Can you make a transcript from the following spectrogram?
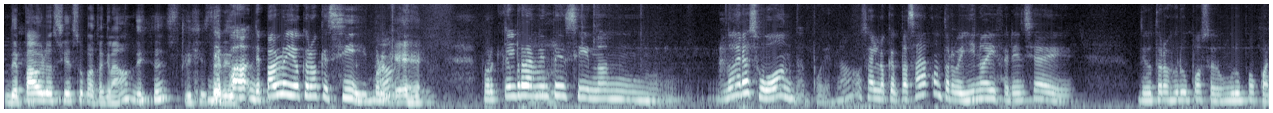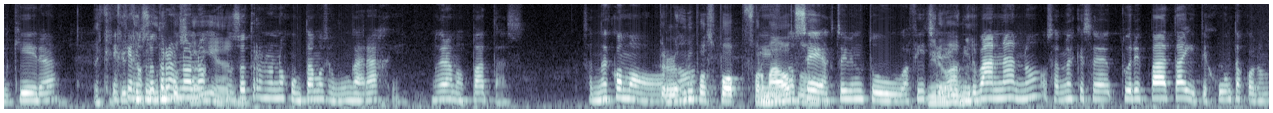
¿De Pablo sí es su pataclown, dices? Dijiste De, Pa- de Pablo yo creo que sí, ¿no? ¿Por qué? Porque él realmente sí, no, no era su onda, pues, ¿no? O sea, lo que pasaba con Torbellino, a diferencia de, de otros grupos o de un grupo cualquiera, Es que, es ¿qué- que qué otros nosotros no, nosotros no nos juntamos en un garaje, no éramos patas. O sea, no es como... Pero los grupos pop Eh, formados... no sé, estoy viendo tu afiche Nirvana. de Nirvana, ¿no? O sea, no es que sea, tú eres pata y te juntas con... un-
